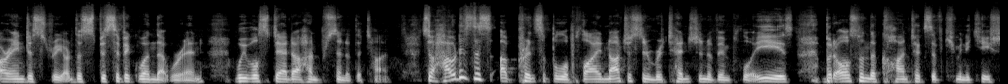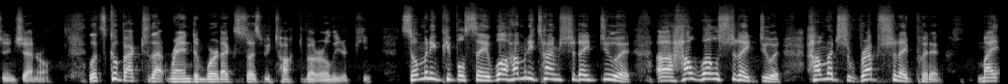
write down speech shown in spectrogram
our industry or the specific one that we're in, we will stand 100% of the time. So, how does this uh, principle apply not just in retention of employees, but also in the context of communication in general? Let's go back to that random word exercise we talked about earlier, Pete. So many people say, well, how many times should I do it? Uh, how well should I do it? How much rep should I put in? My,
